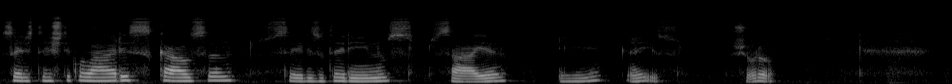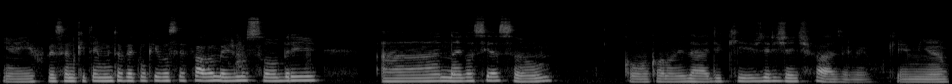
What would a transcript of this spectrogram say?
seres testiculares, calça, seres uterinos, saia e é isso. Chorou. E aí eu fico pensando que tem muito a ver com o que você fala mesmo sobre a negociação com a colonidade que os dirigentes fazem, né? Porque minha,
